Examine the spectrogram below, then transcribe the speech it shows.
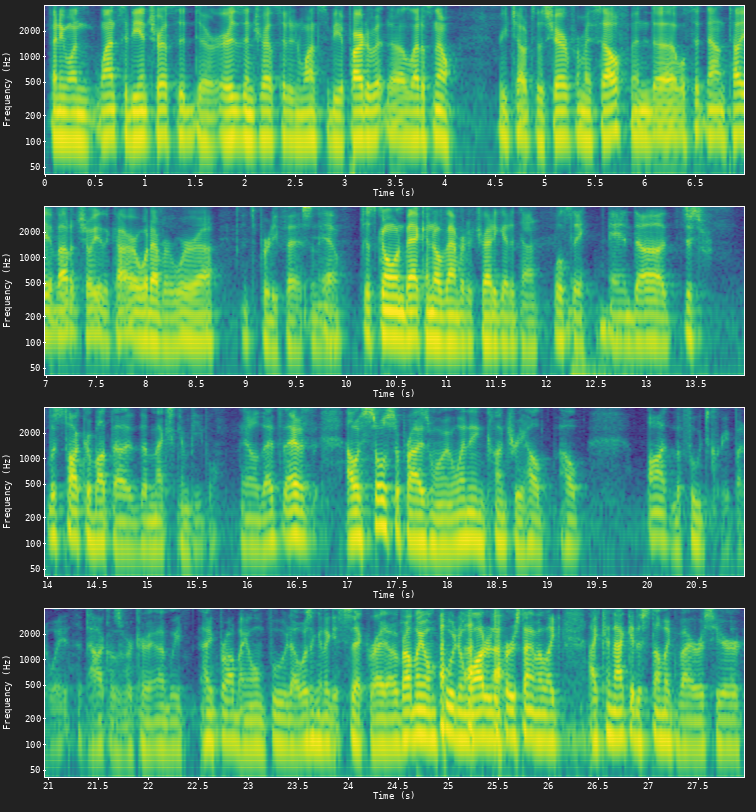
if anyone wants to be interested or is interested and wants to be a part of it, uh, let us know. Reach out to the sheriff or myself, and uh, we'll sit down and tell you about it, show you the car or whatever. We're uh, It's pretty fascinating. yeah, just going back in November to try to get it done. We'll see. And uh, just let's talk about the the Mexican people. You know, that's that, I was so surprised when we went in country how how. Oh, the food's great, by the way. The tacos were great. I, we, I brought my own food. I wasn't going to get sick, right? I brought my own food and water the first time. I'm like, I cannot get a stomach virus here.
